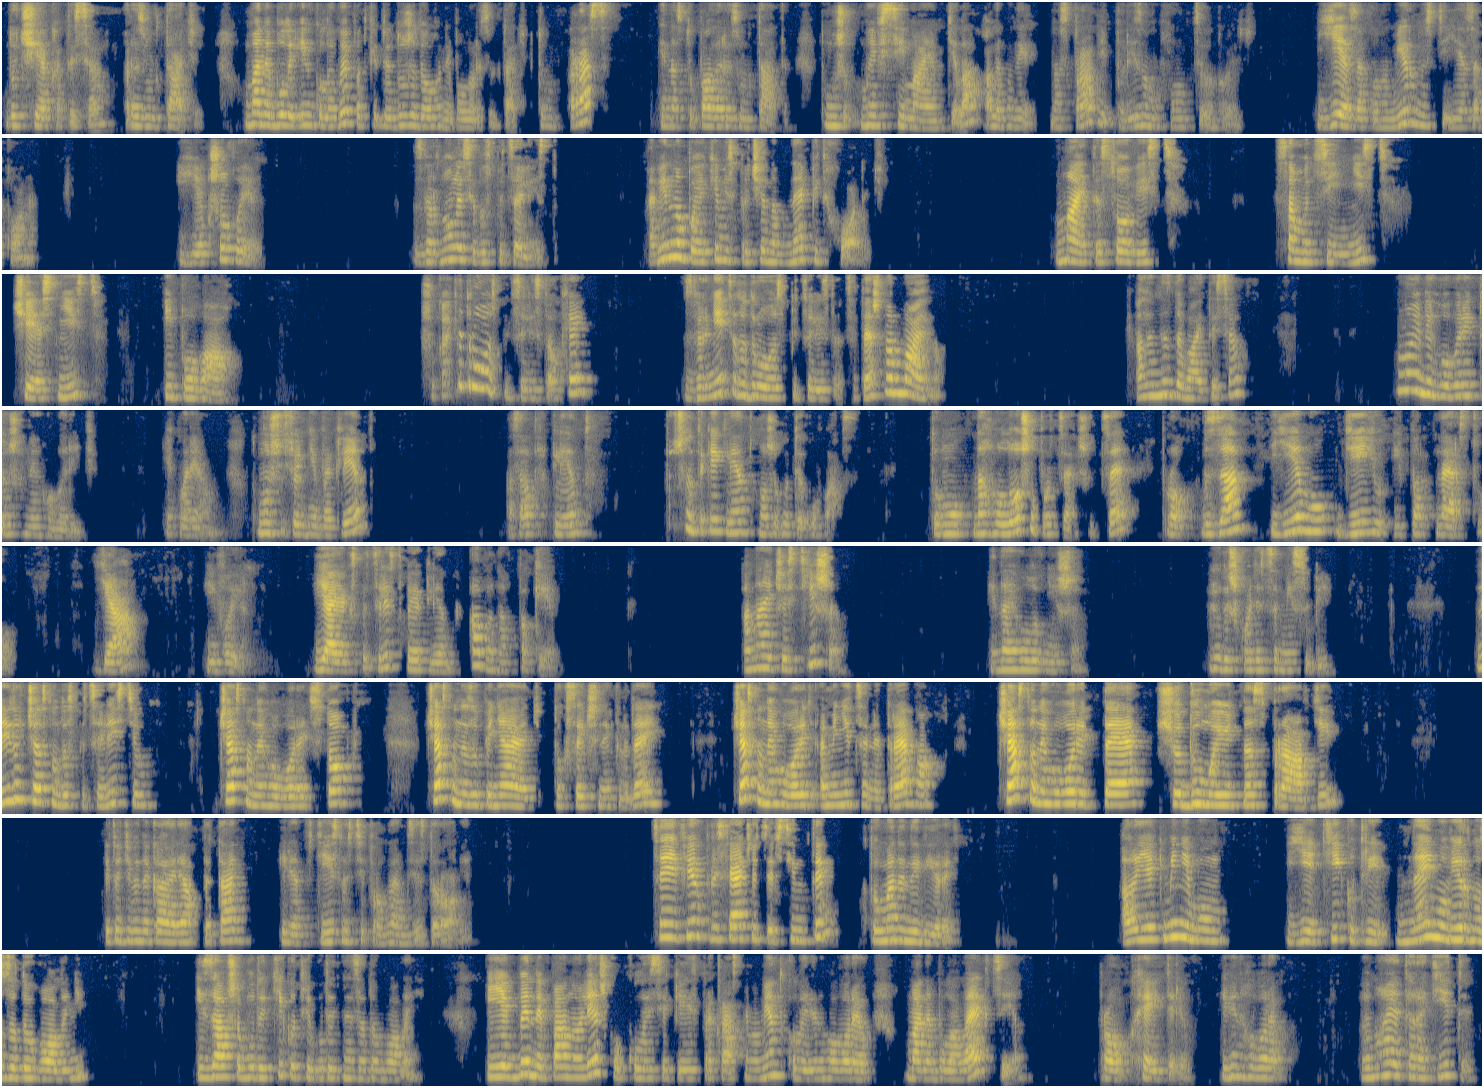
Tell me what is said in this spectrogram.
дочекатися результатів. У мене були інколи випадки, де дуже довго не було результатів. Тому раз і наступали результати. Тому що ми всі маємо тіла, але вони насправді по-різному функціонують. Є закономірності, є закони. І якщо ви звернулися до спеціаліста, а він вам по якимось причинам не підходить, майте совість, самоцінність, чесність і повагу. Шукайте другого спеціаліста, окей? Зверніться до другого спеціаліста, це теж нормально. Але не здавайтеся. Ну і не говоріть то, що не говоріть, як варіант. Тому що сьогодні ви клієнт, а завтра клієнт. Точно такий клієнт може бути у вас. Тому наголошу про це, що це про взаємодію і партнерство. Я і ви. Я як спеціаліст, ви як клієнт, або навпаки. А найчастіше і найголовніше люди шкодять самі собі. Не йдуть чесно до спеціалістів, часто не говорять стоп, часто не зупиняють токсичних людей, часто не говорять, а мені це не треба, часто не говорять те, що думають насправді. І тоді виникає ряд питань і ряд в дійсності проблем зі здоров'ям. Цей ефір присвячується всім тим, хто в мене не вірить. Але, як мінімум, є ті, котрі неймовірно задоволені І завжди будуть ті, котрі будуть незадоволені. І якби не пан Олешко, колись якийсь прекрасний момент, коли він говорив, у мене була лекція про хейтерів, і він говорив: ви маєте радіти.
